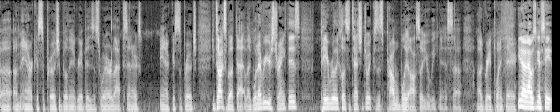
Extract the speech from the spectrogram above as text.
uh, an anarchist approach of building a great business or whatever lapsed anarchist, anarchist approach. He talks about that. Like whatever your strength is, pay really close attention to it because it's probably also your weakness. So a great point there. You know, and I was going to say,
